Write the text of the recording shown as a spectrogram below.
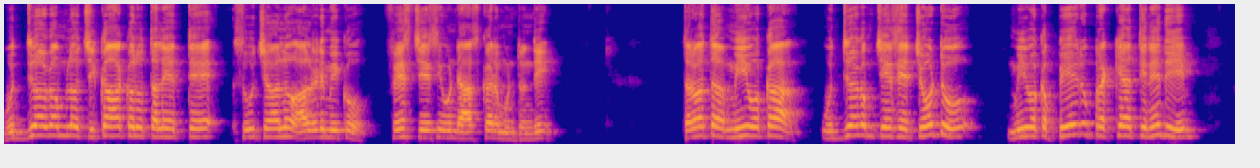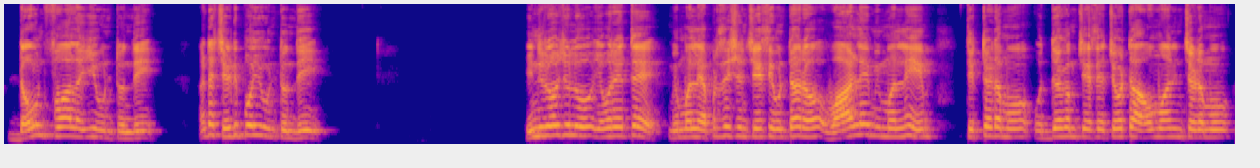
ఉద్యోగంలో చికాకులు తల ఎత్తే సూచనలు ఆల్రెడీ మీకు ఫేస్ చేసి ఉండే ఆస్కారం ఉంటుంది. తర్వాత మీ ఒక ఉద్యోగం చేసే చోటు మీ ఒక పేరు ప్రఖ్యాతి అనేది డౌన్ఫాల్ అయ్యి ఉంటుంది. అంటే చెడిపోయి ఉంటుంది. ఇన్ని రోజులు ఎవరైతే మిమ్మల్ని అప్రిసియేషన్ చేసి ఉంటారో వాళ్ళే మిమ్మల్ని తిట్టడము ఉద్యోగం చేసే చోట అవమానించడము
